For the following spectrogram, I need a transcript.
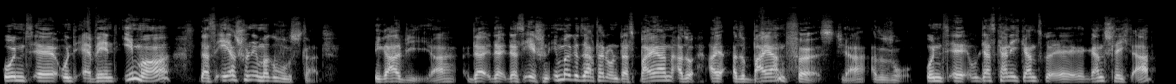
und, äh, und erwähnt immer, dass er es schon immer gewusst hat egal wie, ja, da, da, dass er schon immer gesagt hat und dass Bayern, also also Bayern first, ja, also so. Und, äh, das kann ich ganz äh, ganz schlecht ab,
